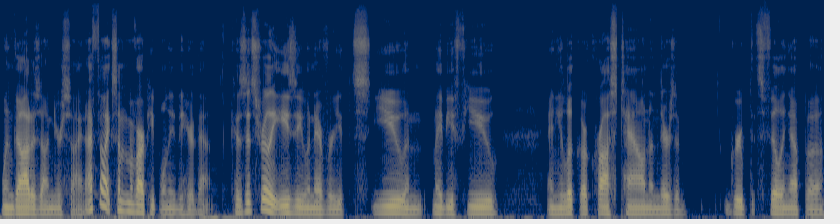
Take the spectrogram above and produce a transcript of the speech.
when God is on your side. I feel like some of our people need to hear that because it's really easy whenever it's you and maybe a few, and you look across town and there's a group that's filling up a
